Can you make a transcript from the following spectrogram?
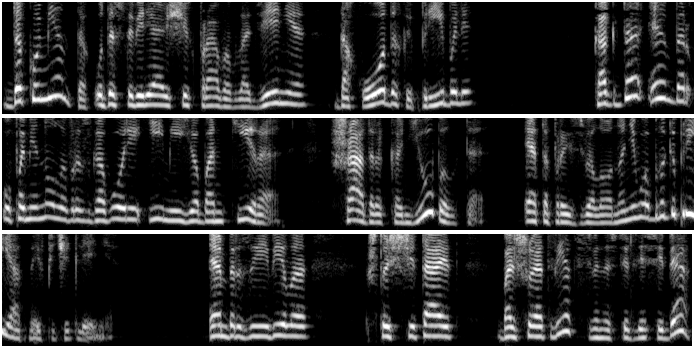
документах, удостоверяющих право владения, доходах и прибыли. Когда Эмбер упомянула в разговоре имя ее банкира Шадрака Ньюболта, это произвело на него благоприятное впечатление. Эмбер заявила, что считает большой ответственностью для себя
